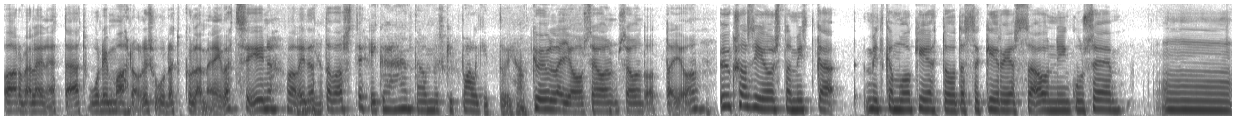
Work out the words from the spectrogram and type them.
arvelen, että Atwoodin mahdollisuudet kyllä menivät siinä valitettavasti. Eiköhän häntä ole myöskin palkittu ihan. Kyllä joo, se on, se on totta joo. Yksi asioista, mitkä, mitkä mua kiehtoo tässä kirjassa on niin kuin se, mm,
